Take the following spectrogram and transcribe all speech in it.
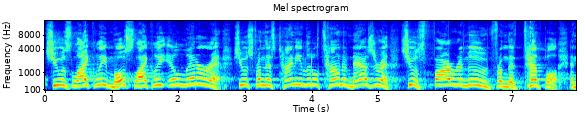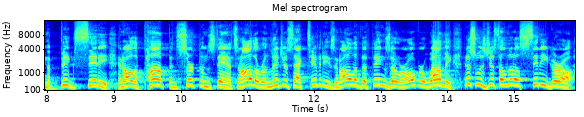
She was likely, most likely, illiterate. She was from this tiny little town of Nazareth. She was far removed from the temple and the big city and all the pomp and circumstance circumstance and all the religious activities and all of the things that were overwhelming. This was just a little city girl.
